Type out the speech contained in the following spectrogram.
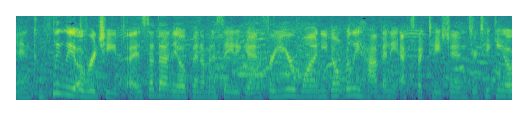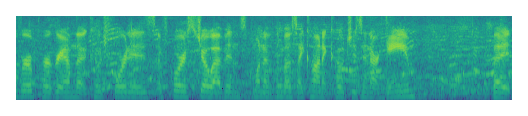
and completely overachieved. I said that in the open. I'm going to say it again. For year one, you don't really have any expectations. You're taking over a program that Coach Ford is, of course, Jo Evans, one of the most iconic coaches in our game. But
